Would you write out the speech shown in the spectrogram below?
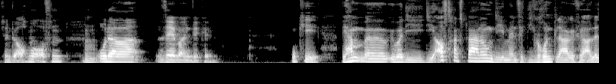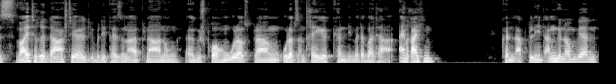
sind wir auch mal offen, mhm. oder selber entwickeln. Okay. Wir haben äh, über die, die Auftragsplanung, die im Endeffekt die Grundlage für alles weitere darstellt, über die Personalplanung äh, gesprochen, Urlaubsplanung, Urlaubsanträge können die Mitarbeiter einreichen können abgelehnt angenommen werden,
